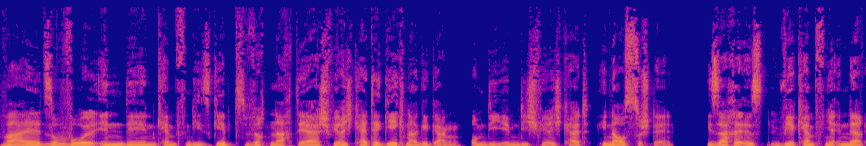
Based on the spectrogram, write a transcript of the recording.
weil sowohl in den Kämpfen, die es gibt, wird nach der Schwierigkeit der Gegner gegangen, um die eben die Schwierigkeit hinauszustellen. Die Sache ist, wir kämpfen ja in der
